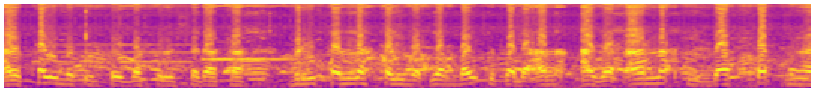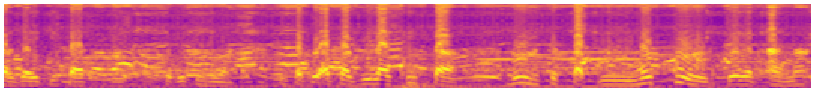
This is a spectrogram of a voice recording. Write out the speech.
al kalimatul thayyibah sedekah berikanlah kalimat yang baik kepada anak agar anak dapat menghargai kita. Seutuhnya tetapi apabila kita dulu tetap memukul dengan anak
